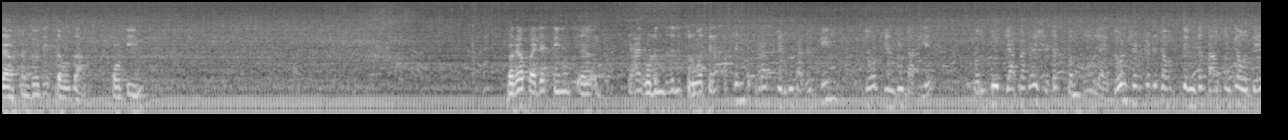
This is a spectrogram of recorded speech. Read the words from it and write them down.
धावसंख्या होती चौदा फोर्टीन बघा पहिल्या तीन अ, त्या गोलंदाजांनी सुरुवातीला अत्यंत खराब चेंडू टाकले. तीन दोन चेंडू टाकले. परंतु ज्या प्रकारे षटक संपवलं आहे. दोन षटकाचे संपल्यानंतर धावसंख्या होते.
